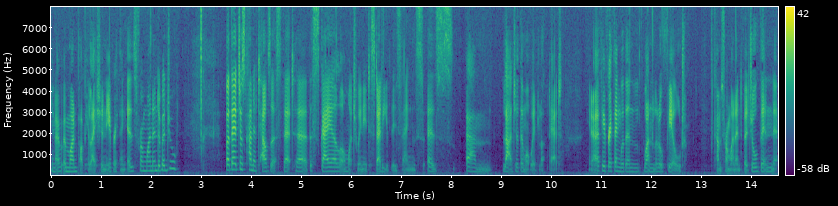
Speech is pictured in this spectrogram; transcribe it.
you know, in one population, everything is from one individual. But that just kind of tells us that uh, the scale on which we need to study these things is um, larger than what we'd looked at. You know, if everything within one little field comes from one individual, then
